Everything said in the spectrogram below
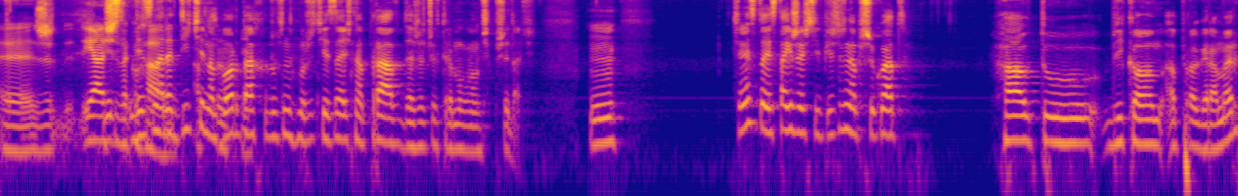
e, że ja się zakochałem. więc na Reddicie, na Absolutnie. boardach różnych możecie znaleźć naprawdę rzeczy, które mogą wam się przydać. Mm. Często jest tak, że jeśli piszesz na przykład how to become a programmer,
